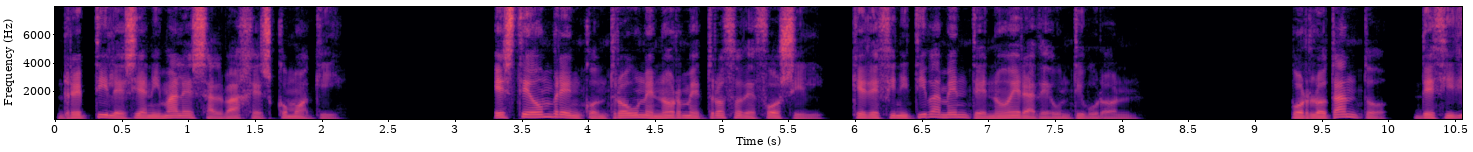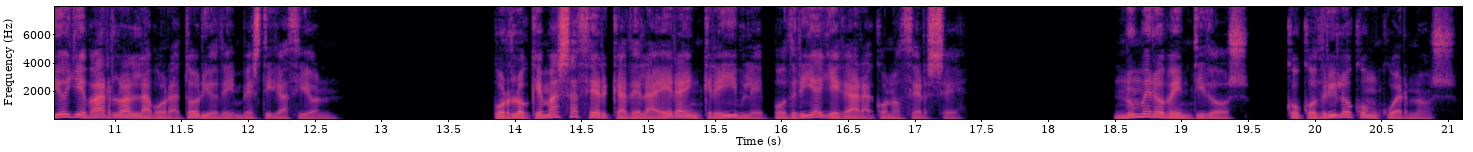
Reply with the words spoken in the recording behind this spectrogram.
Reptiles y animales salvajes como aquí. Este hombre encontró un enorme trozo de fósil, que definitivamente no era de un tiburón. Por lo tanto, decidió llevarlo al laboratorio de investigación. Por lo que más acerca de la era increíble podría llegar a conocerse. Número 22. Cocodrilo con cuernos.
